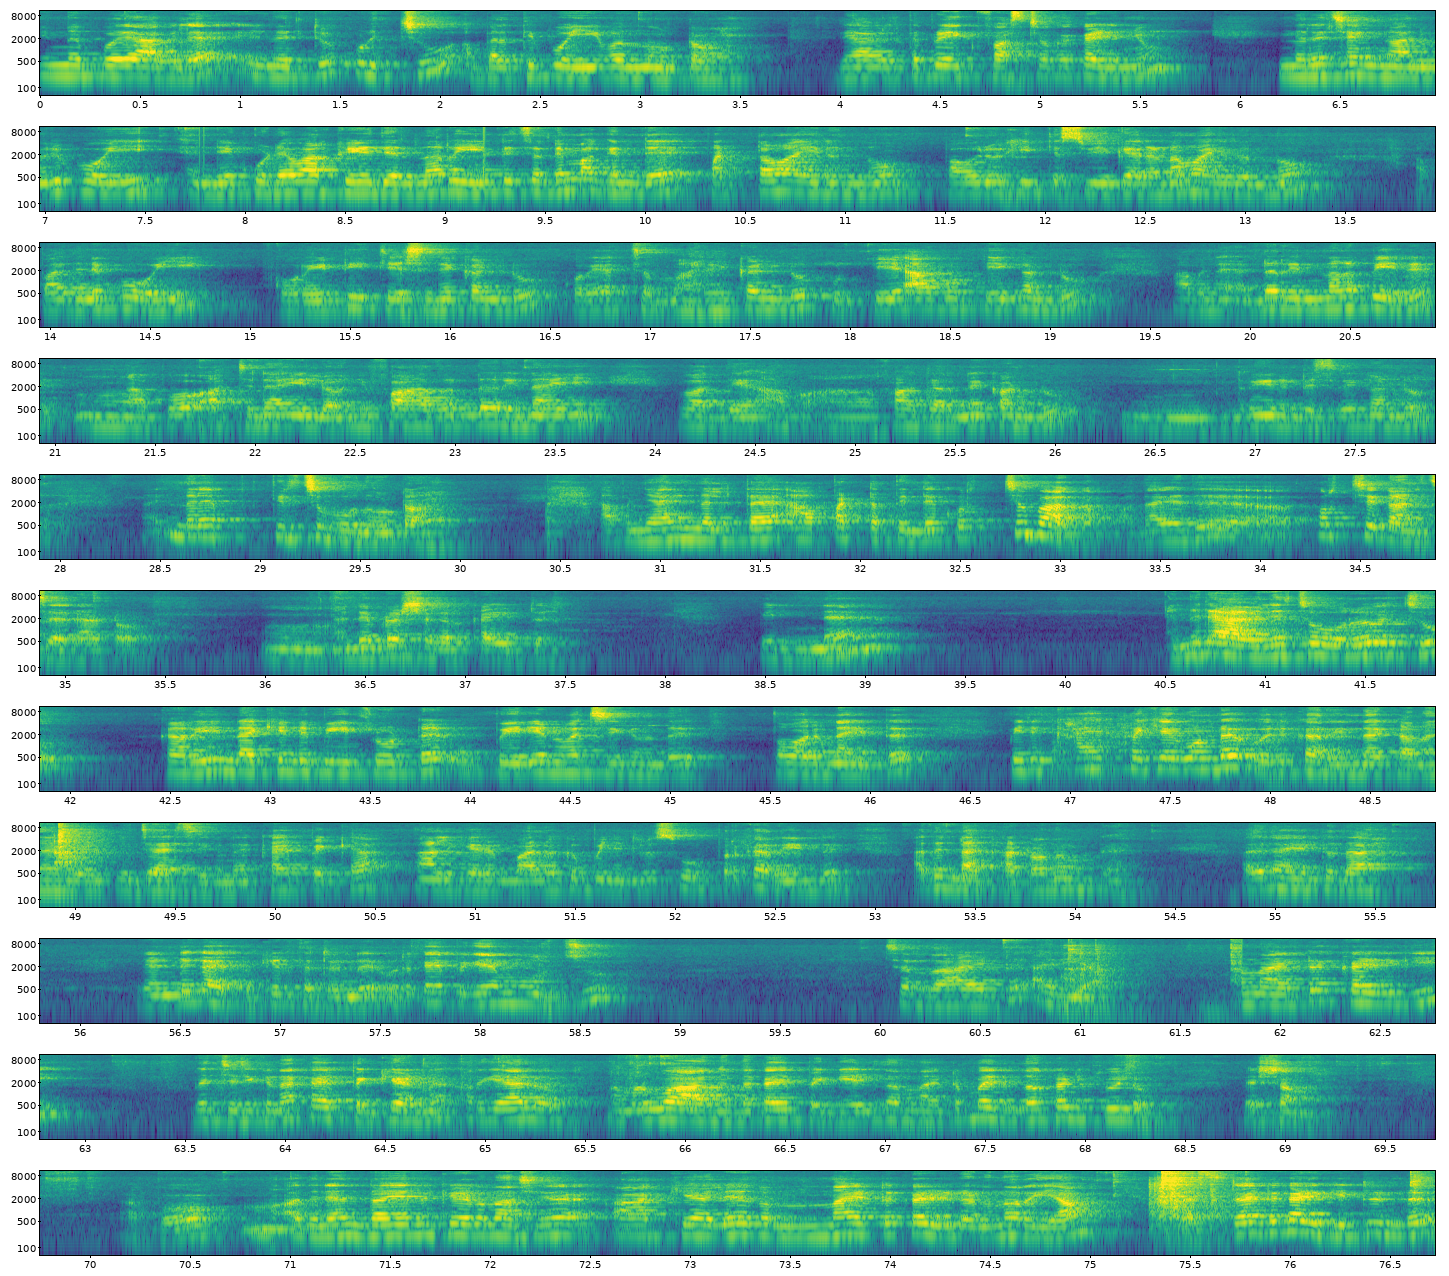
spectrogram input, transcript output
ഇന്നിപ്പോൾ രാവിലെ എഴുന്നേറ്റ് കുളിച്ചു അമ്പലത്തിൽ പോയി വന്നു കേട്ടോ രാവിലത്തെ ബ്രേക്ക്ഫാസ്റ്റൊക്കെ കഴിഞ്ഞു. ഇന്നലെ ചെങ്ങാനൂർ പോയി. എന്റെ കൂടെ വർക്ക് ചെയ്തിരുന്ന റീന ടീച്ചറിന്റെ മകന്റെ പട്ടമായിരുന്നു. പൗരോഹിത്യ സ്വീകരണമായിരുന്നു. അപ്പോൾ അതിന് പോയി. കുറേ ടീച്ചേഴ്സിനെ കണ്ടു. കുറേ അച്ഛന്മാരെ കണ്ടു. കുട്ടിയെ ആ കുട്ടിയെ കണ്ടു. അവന് ഡെറിൻ എന്നാണ് പേര്. അപ്പോൾ അച്ഛനായില്ലോ. ഇനി ഫാദറിന്റെ റിനായി അദ്ദേഹം ഫാദറിനെ കണ്ടു. പിന്നെ റീന ടീച്ചറെ കണ്ടു. ഇന്നലെ തിരിച്ചു പോന്നു കേട്ടോ. അപ്പം ഞാൻ ഇന്നലത്തെ ആ പട്ടത്തിന്റെ കുറച്ച് ഭാഗം അതായത് കുറച്ച് കാണിച്ചു തരാം കേട്ടോ. എന്റെ പ്രഷകർക്കായിട്ട് പിന്നെ ഇന്ന് രാവിലെ ചോറ് വെച്ചു. കറി ഉണ്ടാക്കിയിട്ട് ബീറ്റ്റൂട്ട് ഉപ്പേരിയാണ് വച്ചിരിക്കുന്നത് തോരനായിട്ട്. പിന്നെ കയപ്പയ്ക്ക കൊണ്ട് ഒരു കറി ഉണ്ടാക്കാമെന്ന് ഞാൻ വിചാരിച്ചിരിക്കുന്നത്. കയപ്പയ്ക്ക നാളികേരം പാലൊക്കെ പിന്നിട്ടൊരു സൂപ്പർ കറിയുണ്ട്. അത് ഉണ്ടാക്കാം കേട്ടോ നമുക്ക്. അതിനായിട്ട് ഇതാ രണ്ട് കയ്പ്പയ്ക്ക എടുത്തിട്ടുണ്ട്. ഒരു കയ്പ്പയ്ക്ക ഞാൻ മുറിച്ചു. ചെറുതായിട്ട് അരിയാം. നന്നായിട്ട് കഴുകി വെച്ചിരിക്കുന്ന കയ്പ്പയ്ക്കാണ് അറിയാലോ നമ്മൾ വാങ്ങുന്ന കയ്പ്പയ്ക്കയിൽ നന്നായിട്ട് മരുന്നൊക്കെ അടിക്കുമല്ലോ വിഷം. അപ്പോൾ അതിനെന്തായാലും കീടനാശിനി ആക്കിയാൽ നന്നായിട്ട് കഴുകണം എന്നറിയാം ബെസ്റ്റായിട്ട് കഴുകിയിട്ടുണ്ട്.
